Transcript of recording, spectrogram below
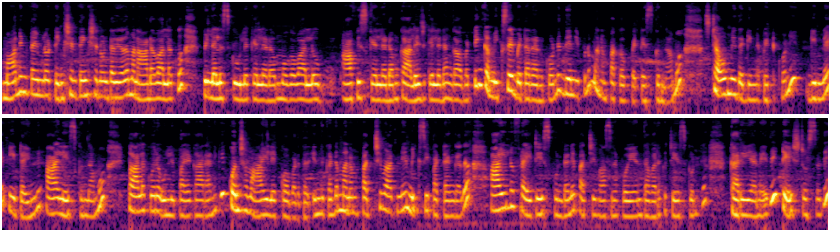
మార్నింగ్ టైంలో టెన్షన్ టెన్షన్ ఉంటుంది కదా మన ఆడవాళ్ళకు. పిల్లలు స్కూల్కి వెళ్ళడం మగవాళ్ళు ఆఫీస్కి వెళ్ళడం కాలేజీకి వెళ్ళడం కాబట్టి ఇంకా మిక్సే బెటర్ అనుకోండి. దీన్ని ఇప్పుడు మనం పక్కకు పెట్టేసుకుందాము. స్టవ్ మీద గిన్నె పెట్టుకొని గిన్నె హీట్ అయింది. ఆయిల్ వేసుకుందాము. పాలకూర ఉల్లిపాయ కారానికి కొంచెం ఆయిల్ ఎక్కువ పడుతుంది. ఎందుకంటే మనం పచ్చి వాటిని మిక్సీ పట్టాం కదా ఆయిల్ ఫ్రై చేసుకుంటేనే పచ్చి వాసన పోయేంత వరకు చేసుకుంటే కర్రీ అనేది టేస్ట్ వస్తుంది.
